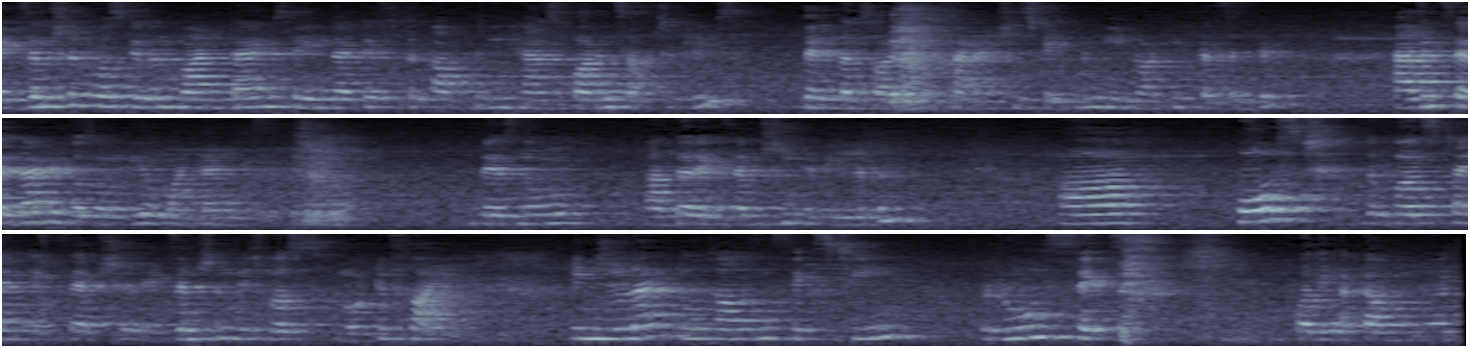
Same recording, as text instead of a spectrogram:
exemption was given one time saying that if the company has foreign subsidiaries, then consolidated financial statement need not be presented. Having said that, it was only a one-time exemption. There is no other exemption available. Uh, post the first time exception, exemption which was notified in July 2016, Rule 6 for the accountant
